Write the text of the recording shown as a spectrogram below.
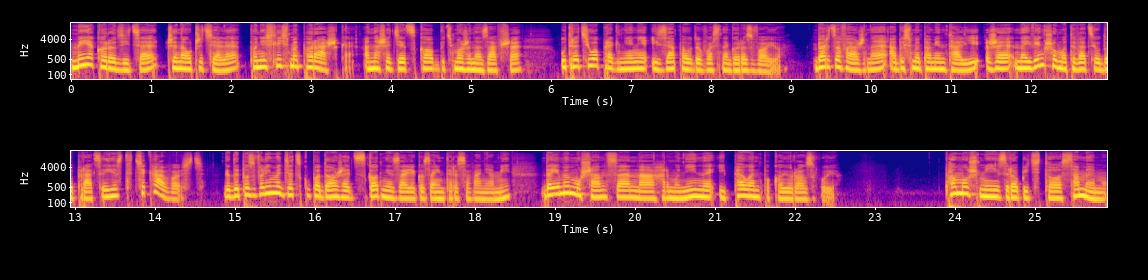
My, jako rodzice czy nauczyciele, ponieśliśmy porażkę, a nasze dziecko, być może na zawsze, utraciło pragnienie i zapał do własnego rozwoju. Bardzo ważne, abyśmy pamiętali, że największą motywacją do pracy jest ciekawość. Gdy pozwolimy dziecku podążać zgodnie za jego zainteresowaniami, dajemy mu szansę na harmonijny i pełen pokoju rozwój. Pomóż mi zrobić to samemu.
